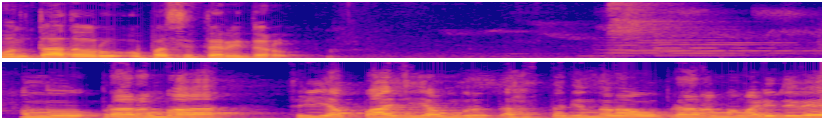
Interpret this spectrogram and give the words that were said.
ಮುಂತಾದವರು ಉಪಸ್ಥಿತರಿದ್ದರು. ಪ್ರಾರಂಭ ಶ್ರೀ ಅಪ್ಪಾಜಿ ಅಮೃತ ಹಸ್ತದಿಂದ ನಾವು ಪ್ರಾರಂಭ ಮಾಡಿದ್ದೇವೆ.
